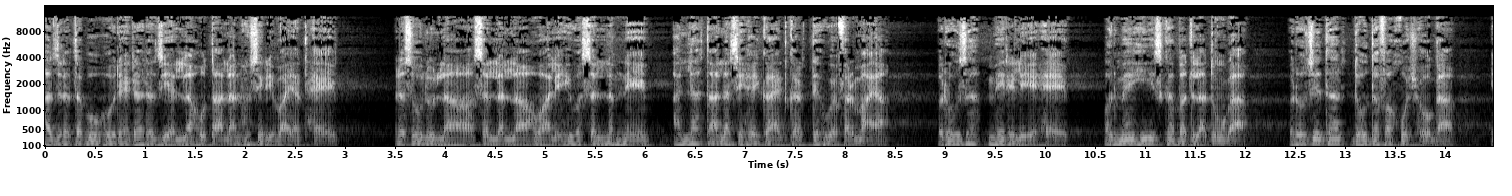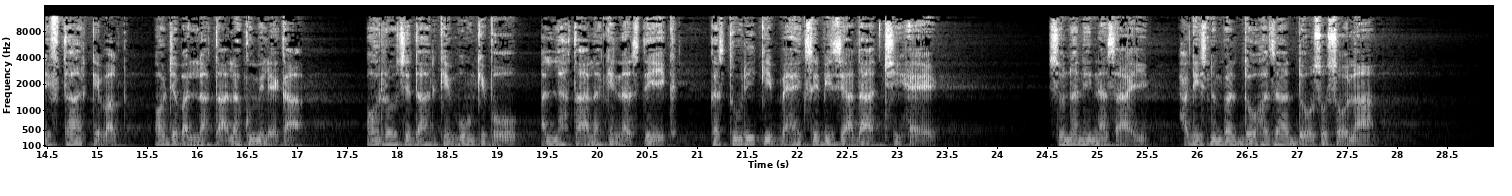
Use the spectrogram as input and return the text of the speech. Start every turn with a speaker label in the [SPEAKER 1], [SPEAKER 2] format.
[SPEAKER 1] حضرت ابو حریرہ رضی اللہ تعالیٰ عنہ سے روایت ہے۔ رسول اللہ صلی اللہ علیہ وسلم نے اللہ تعالیٰ سے حکایت کرتے ہوئے فرمایا، روزہ میرے لیے ہے اور میں ہی اس کا بدلہ دوں گا۔ روزے دار دو دفعہ خوش ہوگا، افطار کے وقت اور جب اللہ تعالیٰ کو ملے گا۔ اور روزے دار کے منہ کی بو اللہ تعالیٰ کے نزدیک کستوری کی مہک سے بھی زیادہ اچھی ہے۔ سنن نسائی، حدیث نمبر دو ہزار دو سو سولہ۔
